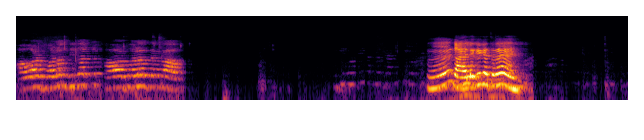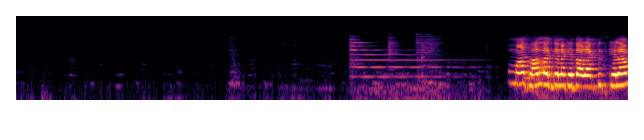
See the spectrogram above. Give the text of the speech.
খাওয়ার ভলক দিঘাচ্ছ খাওয়ার ভলক দেখাও। গায়ে লেগে গেছে রে। মাছ ভালো লাগছে না খেতে আর এক পিস খেলাম।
